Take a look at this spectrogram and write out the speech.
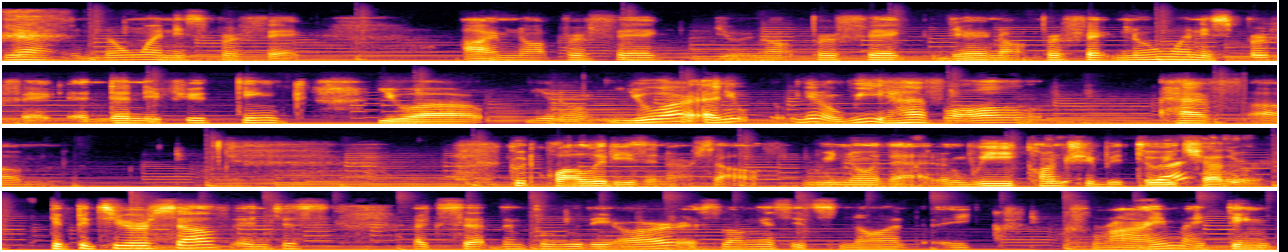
yeah no one is perfect i'm not perfect you're not perfect they're not perfect no one is perfect and then if you think you are you know you are and you, you know we have all have um good qualities in ourselves. We know that. And we contribute to each other. Keep it to yourself and just accept them for who they are as long as it's not a crime. I think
